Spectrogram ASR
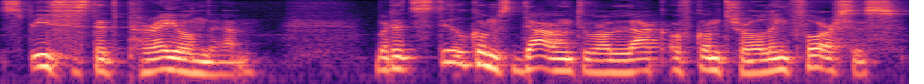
species that prey on them but it still comes down to a lack of controlling forces.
